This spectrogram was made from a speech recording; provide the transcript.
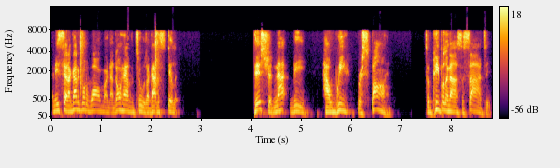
And he said, I got to go to Walmart. I don't have the tools. I got to steal it. This should not be how we respond to people in our society.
